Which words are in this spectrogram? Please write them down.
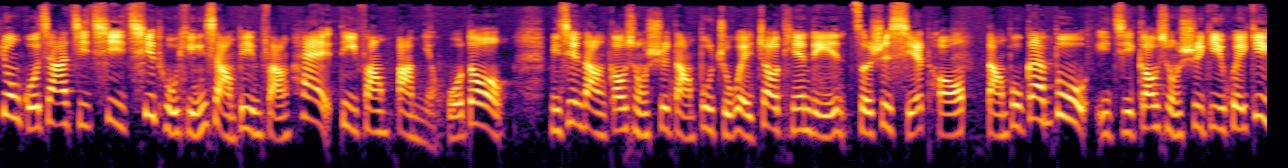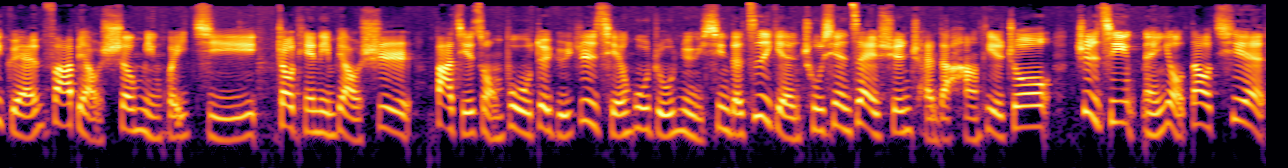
用国家机器企图影响并妨害地方罢免活动。民进党高雄市党部主委赵天林则是协同党部干部以及高雄市议会议员发表声明回击。赵天林表示，罢捷总部对于日前侮辱女性的字眼出现在宣传的行列中，至今没有道歉，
